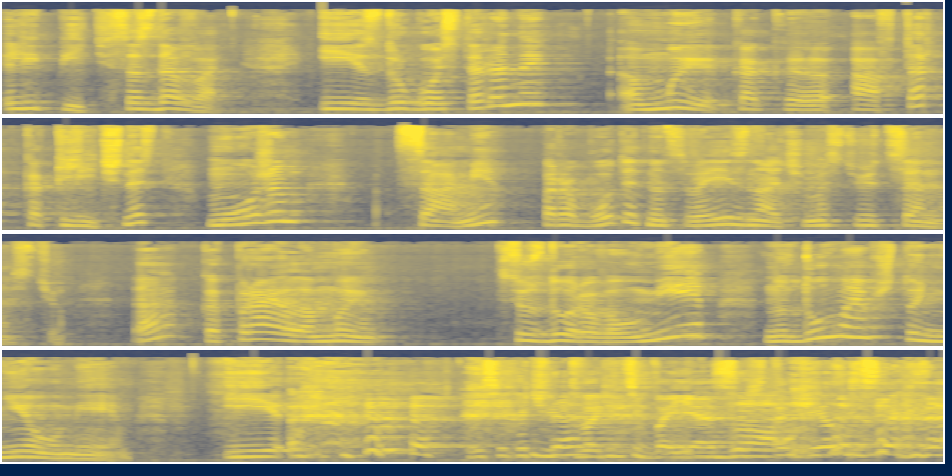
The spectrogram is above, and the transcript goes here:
лепить, создавать. И с другой стороны, мы, как э, автор, как личность, можем сами поработать над своей значимостью и ценностью. Да? Как правило, мы все здорово умеем, но думаем, что не умеем. И... Если хочу да. творить и бояться, да. что делать тогда?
